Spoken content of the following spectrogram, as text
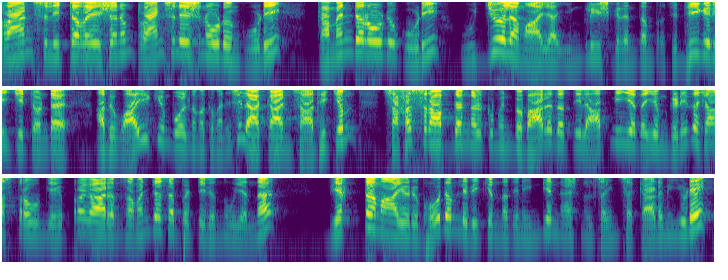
ട്രാൻസ്ലിറ്ററേഷനും ട്രാൻസ്ലേഷനോടും കൂടി കമന്ററോടു കൂടി ഉജ്ജ്വലമായ ഇംഗ്ലീഷ് ഗ്രന്ഥം പ്രസിദ്ധീകരിച്ചിട്ടുണ്ട്. അത് വായിക്കുമ്പോൾ നമുക്ക് മനസ്സിലാക്കാൻ സാധിക്കും. സഹസ്രാബ്ദങ്ങൾക്ക് മുൻപ് ഭാരതത്തിൽ ആത്മീയതയും ഗണിതശാസ്ത്രവും എപ്രകാരം സമഞ്ജസപ്പെട്ടിരുന്നു എന്ന് വ്യക്തമായൊരു ബോധം ലഭിക്കുന്നതിന് ഇന്ത്യൻ നാഷണൽ സയൻസ് അക്കാഡമിയുടെ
